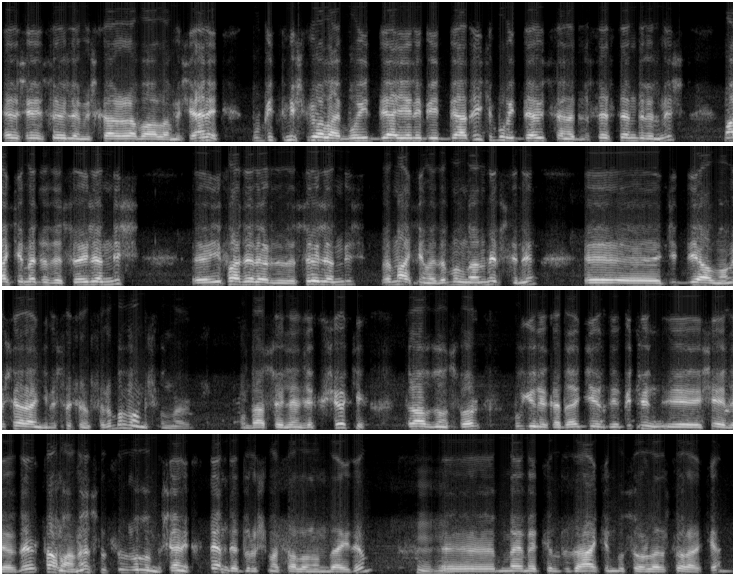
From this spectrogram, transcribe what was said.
her şeyi söylemiş, karara bağlamış. Yani bu bitmiş bir olay. Bu iddia yeni bir iddia değil ki. Bu iddia 3 senedir seslendirilmiş. Mahkemede de söylenmiş. E, ifadelerde de söylenmiş. Ve mahkemede bunların hepsini e, ciddiye almamış. Herhangi bir suç unsuru bulmamış bunların. Bunda söylenecek bir şey yok ki. Trabzonspor bugüne kadar girdiği bütün e, şeylerde tamamen suçsuz bulunmuş. Yani ben de duruşma salonundaydım. E, Mehmet Yıldız'a hakim bu soruları sorarken.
